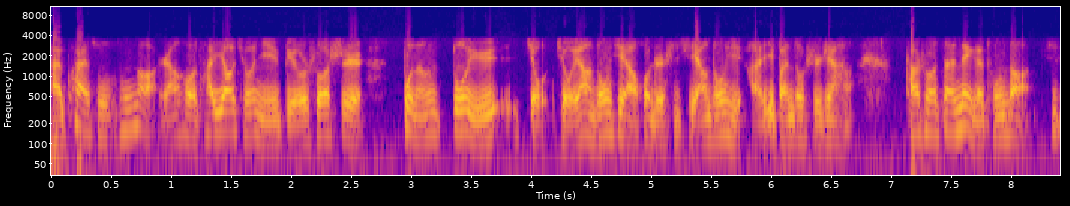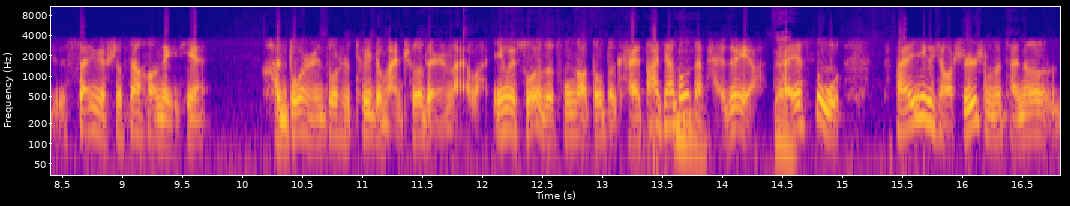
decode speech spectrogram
哎，快速通道。然后他要求你，比如说是不能多于九九样东西啊，或者是几样东西啊，一般都是这样。他说在那个通道，三月十三号那天。很多人都是推着满车的人来了，因为所有的通道都得开，大家都在排队啊，嗯、排四五排一个小时什么才能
